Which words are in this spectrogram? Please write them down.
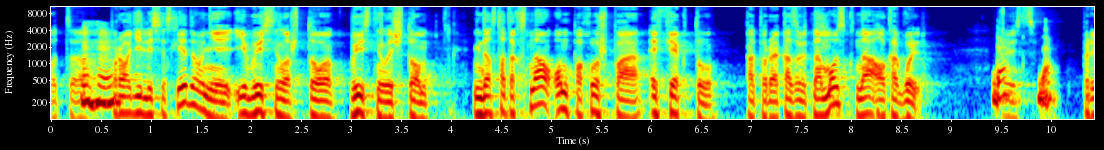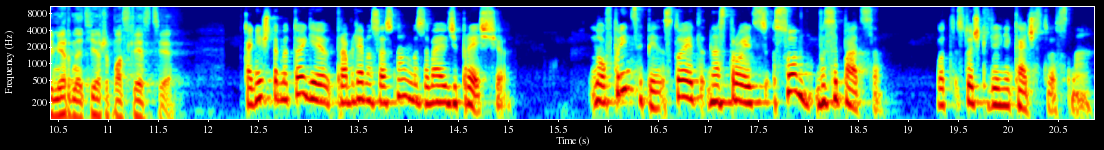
вот угу. проводились исследования, и выяснилось, что, выяснилось, что недостаток сна, он похож по эффекту, который оказывает на мозг, на алкоголь. Да, То есть да. примерно те же последствия. В конечном итоге проблемы со сном вызывают депрессию. Но, в принципе, стоит настроить сон, высыпаться, вот с точки зрения качества сна.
